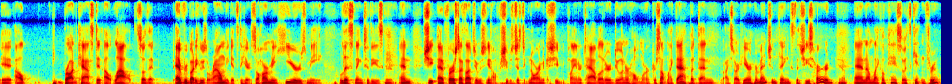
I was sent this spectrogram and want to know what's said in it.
it I'll broadcast it out loud so that everybody who's around me gets to hear it. So Harmony hears me listening to these. And she, at first, I thought she was, you know, she was just ignoring it because she'd be playing her tablet or doing her homework or something like that. But then I start hearing her mention things that she's heard, and I'm like, okay, so it's getting through.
